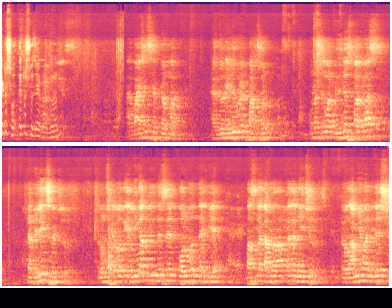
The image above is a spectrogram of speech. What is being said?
একটু একটু সোজা করে ধরুন। বাইশে সেপ্টেম্বর একজন এডুকেটেড পার্সন ওনার সঙ্গে আমার বিজনেস পারপাস একটা রিলিজ হয়েছিল এবং সে আমাকে লিগাল বিজনেসের প্রলোভন দেখিয়ে পাঁচ লাখ আঠারো হাজার টাকা নিয়েছিল। এবং আমি আমার নিজস্ব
